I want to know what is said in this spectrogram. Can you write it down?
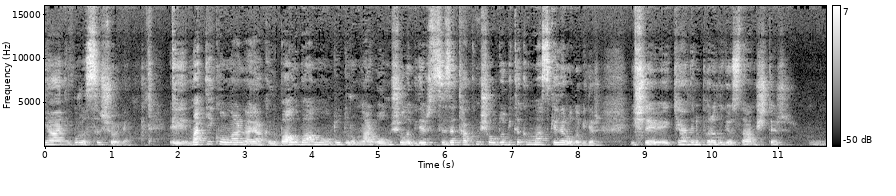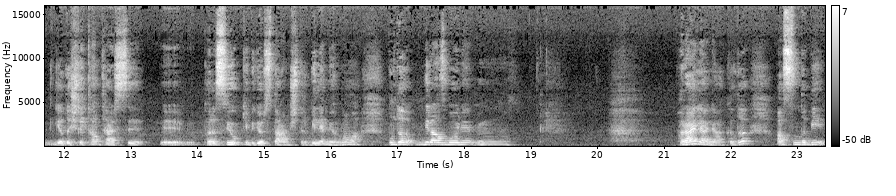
Yani burası şöyle. E, maddi konularla alakalı bağlı bağımlı olduğu durumlar olmuş olabilir. Size takmış olduğu bir takım maskeler olabilir. İşte e, kendini paralı göstermiştir ya da işte tam tersi e, parası yok gibi göstermiştir bilemiyorum ama burada biraz böyle hmm, parayla alakalı aslında bir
